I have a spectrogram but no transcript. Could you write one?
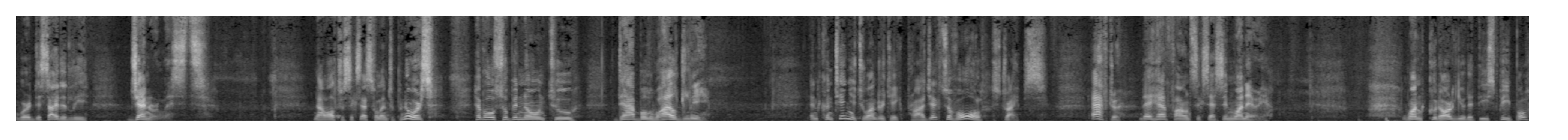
were decidedly generalists. Now, ultra successful entrepreneurs have also been known to dabble wildly and continue to undertake projects of all stripes after they have found success in one area. One could argue that these people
